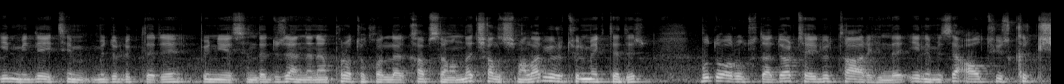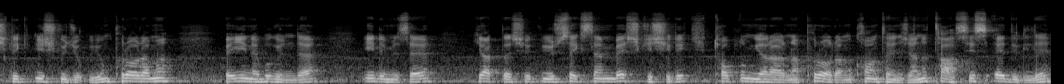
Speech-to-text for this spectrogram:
İl Milli Eğitim Müdürlükleri bünyesinde düzenlenen protokoller kapsamında çalışmalar yürütülmektedir. Bu doğrultuda 4 Eylül tarihinde ilimize 640 kişilik iş gücü uyum programı ve yine bugün de ilimize yaklaşık 185 kişilik toplum yararına programı kontenjanı tahsis edildi.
